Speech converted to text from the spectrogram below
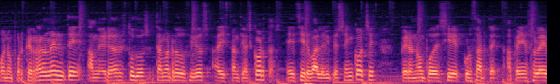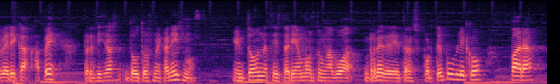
Bueno, porque realmente a maioría dos estudos están reducidos a distancias cortas. É dicir, vale, vives sen coche, pero non podes ir cruzarte a Península Ibérica a pé, precisas doutros mecanismos. Entón necesitaríamos dunha boa rede de transporte público para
